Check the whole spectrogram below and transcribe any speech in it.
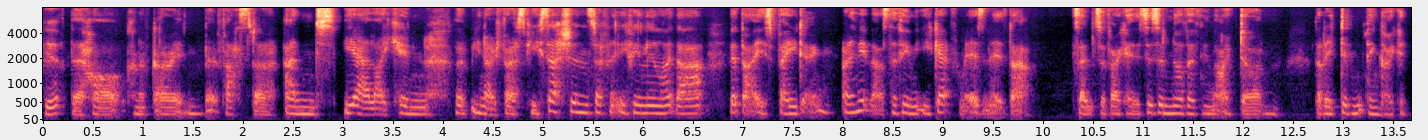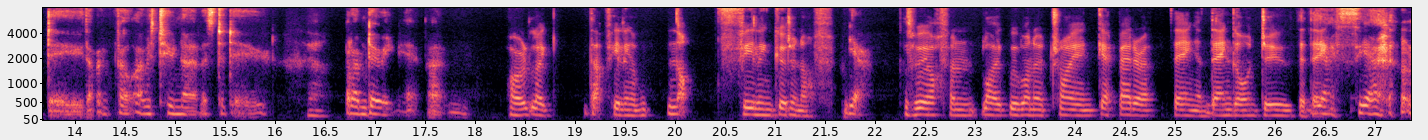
Yeah. the heart kind of going a bit faster. And yeah, like in the you know first few sessions, definitely feeling like that. But that is fading. And I think that's the thing that you get from it, isn't it? That sense of okay, this is another thing that I've done that I didn't think I could do, that I felt I was too nervous to do, yeah. but I'm doing it. Um, Or like that feeling of not feeling good enough. yeah. Because we often like we want to try and get better at the thing and then go and do the thing. Yes. Yeah.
